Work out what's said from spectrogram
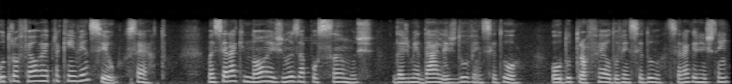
O troféu vai para quem venceu, certo? Mas será que nós nos apossamos das medalhas do vencedor? Ou do troféu do vencedor? Será que a gente tem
